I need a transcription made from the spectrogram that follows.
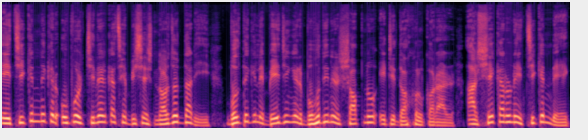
এই চিকেন নেকের উপর চীনের কাছে বিশেষ নজরদারি বলতে গেলে বেইজিংয়ের বহুদিনের স্বপ্ন এটি দখল করার। আর সে কারণেই চিকেন নেক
